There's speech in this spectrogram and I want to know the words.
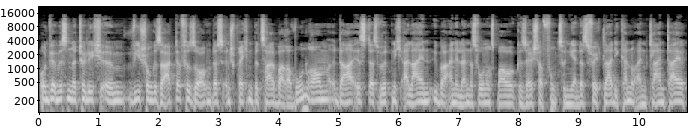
und wir müssen natürlich, ähm, wie schon gesagt, dafür sorgen, dass entsprechend bezahlbarer Wohnraum da ist. Das wird nicht allein über eine Landeswohnungsbaugesellschaft funktionieren. Das ist völlig klar, die kann nur einen kleinen Teil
